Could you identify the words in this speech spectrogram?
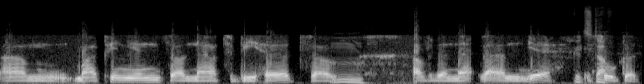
um, my opinions are now to be heard. So, other than that, um, yeah, Good it's stuff. all good.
